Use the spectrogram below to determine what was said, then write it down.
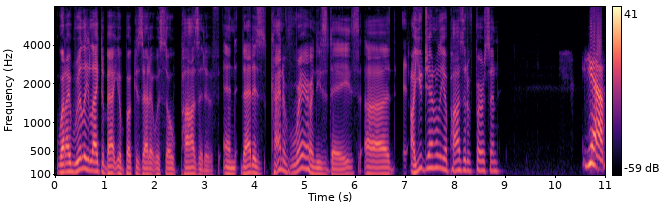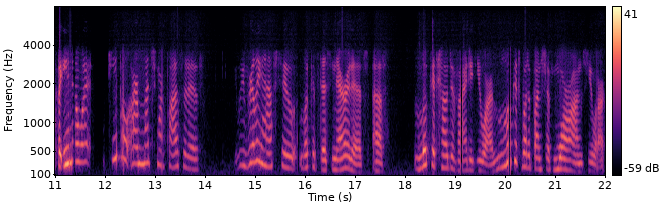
What I really liked about your book is that it was so positive, and that is kind of rare in these days. Uh, are you generally a positive person? Yeah, but you know what? People are much more positive. We really have to look at this narrative of look at how divided you are. Look at what a bunch of morons you are.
